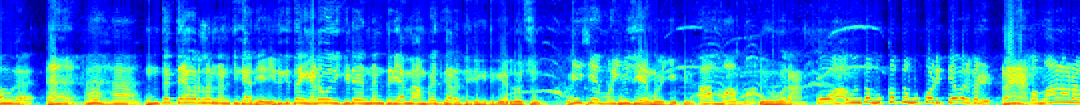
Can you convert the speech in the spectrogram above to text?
அவங்க. இந்த தேவரெல்லாம் நினைச்சுக்காதீங்க. இதுக்கு தான் இட ஒதுக்கீடு என்னன்னு தெரியாம அம்பேத்கரை திட்டிக்கிட்டு இருக்காரு லூசு. மீசையை முறி மீசையை முறுக்கிட்டு. ஆமா ஆமா. இது பூரா. ஓ அவங்க முக்கத்து முக்கோடி தேவர்கள். மாநாட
